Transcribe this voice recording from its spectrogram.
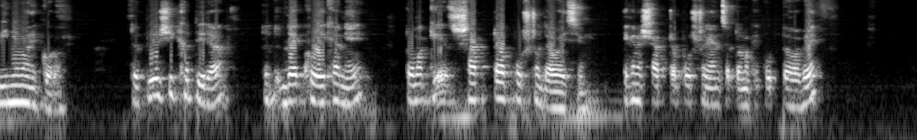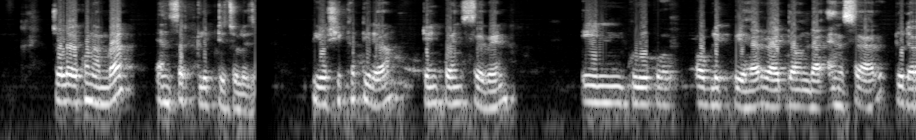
বিনিময় করো। তো প্রিয় শিক্ষার্থীরা দেখো এখানে তোমাকে ষাটটা প্রশ্ন দেওয়া হয়েছে। এখানে ষাটটা প্রশ্নের অ্যান্সার তোমাকে করতে হবে। চলো এখন আমরা অ্যান্সার ক্লিপটি চলে যাই। প্রিয় শিক্ষার্থীরা ten point seven in group oblique pair write down the answer to the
